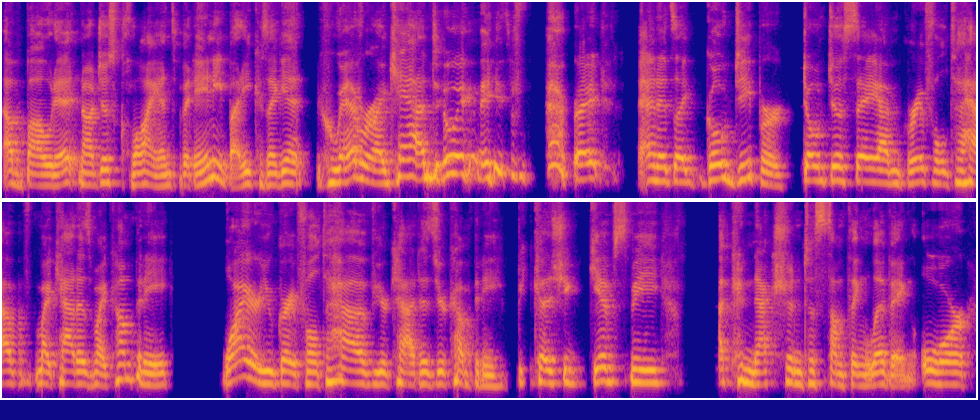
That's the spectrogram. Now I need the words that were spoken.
about it, not just clients, but anybody, because I get whoever I can doing these, right? And it's like, go deeper. Don't just say, I'm grateful to have my cat as my company. Why are you grateful to have your cat as your company? Because she gives me a connection to something living or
